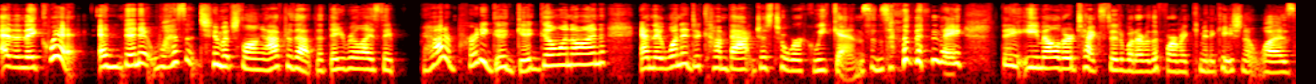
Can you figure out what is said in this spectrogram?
And then they quit. And then it wasn't too much long after that that they realized they had a pretty good gig going on and they wanted to come back just to work weekends. And so then they they emailed or texted whatever the form of communication it was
